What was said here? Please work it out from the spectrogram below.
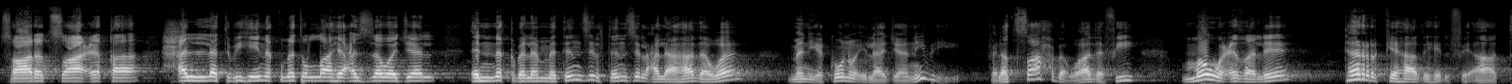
صارت صاعقة حلت به نقمة الله عز وجل النقبة لما تنزل تنزل على هذا ومن يكون إلى جانبه. فلا تصاحبه. وهذا فيه موعظة لترك هذه الفئات.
